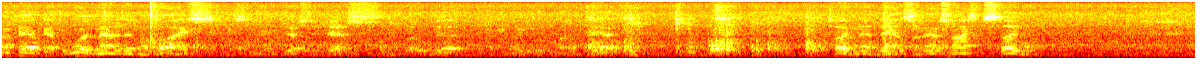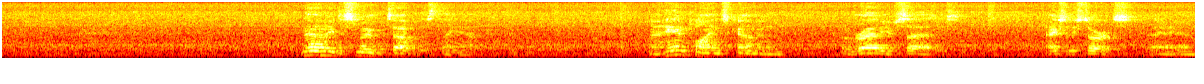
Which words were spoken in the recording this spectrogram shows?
Okay, I've got the wood mounted in my vise. So adjust this a little bit. Like that. Tighten that down so now stable. Now I need to smooth the top of this thing out. Now hand planes come in a variety of sizes. Actually starts, and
